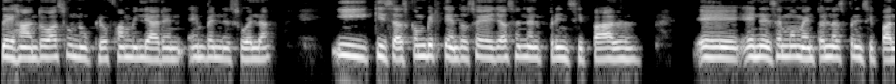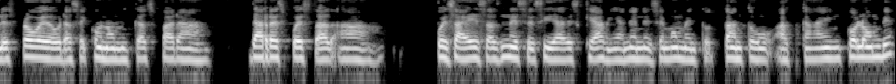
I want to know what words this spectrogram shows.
dejando a su núcleo familiar en, en Venezuela y quizás convirtiéndose ellas en el principal, eh, en ese momento en las principales proveedoras económicas para dar respuesta a, pues a esas necesidades que habían en ese momento, tanto acá en Colombia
